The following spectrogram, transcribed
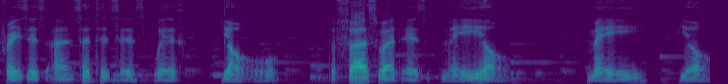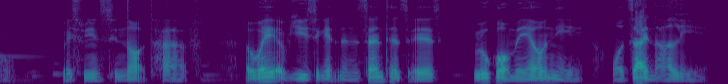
phrases, and sentences with 有. The first word is 没有,没有, which means to not have. A way of using it in a sentence is 如果没有你，我在哪里？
